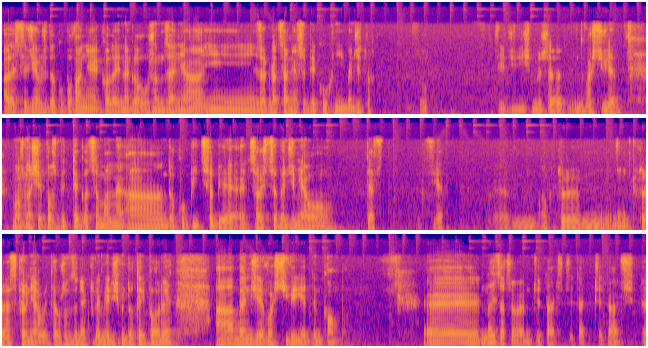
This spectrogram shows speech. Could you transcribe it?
ale stwierdziłem, że dokupowanie kolejnego urządzenia i zagracanie sobie kuchni będzie trochę Stwierdziliśmy, że właściwie można się pozbyć tego, co mamy, a dokupić sobie coś, co będzie miało te funkcje, które, którym, które spełniały te urządzenia, które mieliśmy do tej pory, a będzie właściwie jednym kombo. E, no i zacząłem czytać, czytać, czytać. E,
